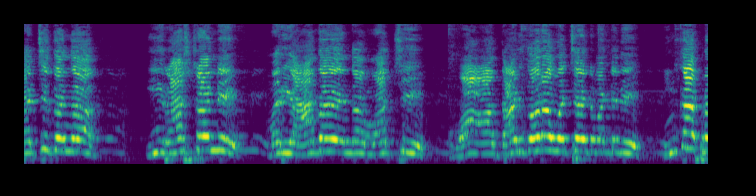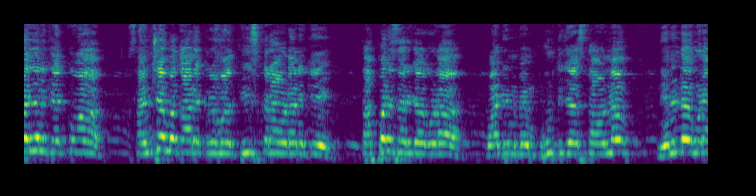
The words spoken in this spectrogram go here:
ఖచ్చితంగా ఈ రాష్ట్రాన్ని మరి ఆదాయంగా మార్చి దాని ద్వారా వచ్చేటువంటిది ఇంకా ప్రజలకు ఎక్కువ సంక్షేమ కార్యక్రమాలు తీసుకురావడానికి తప్పనిసరిగా కూడా వాటిని మేము పూర్తి చేస్తా ఉన్నాం. నిన్ననే కూడా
